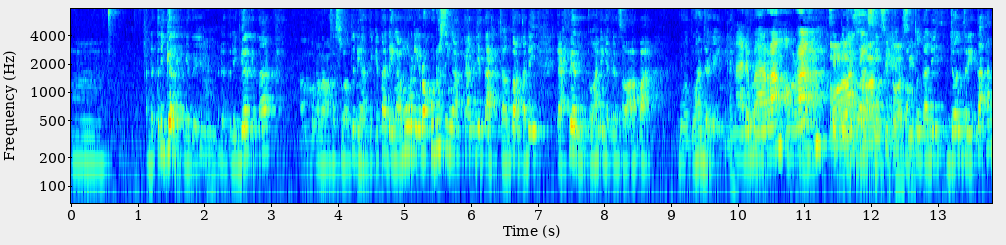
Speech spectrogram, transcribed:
hmm, ada trigger gitu ya. Ada trigger kita eh, mengenal sesuatu di hati kita ada yang nggak murni. Roh Kudus ingatkan kita. Contoh tadi Kevin, Tuhan ingetin soal apa? Bahwa Tuhan jagain dia. Karena ada barang, orang, Ya, situasi. orang, situasi. Waktu tadi John cerita kan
